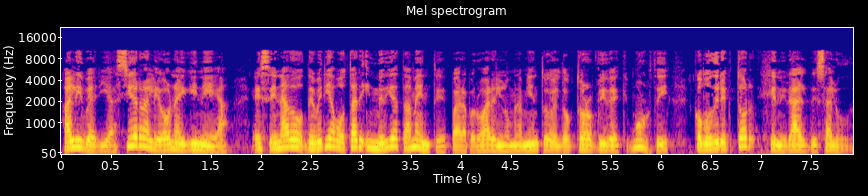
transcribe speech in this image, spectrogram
a Liberia, Sierra Leona y Guinea. El Senado debería votar inmediatamente para aprobar el nombramiento del doctor Vivek Murthy como director general de salud.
